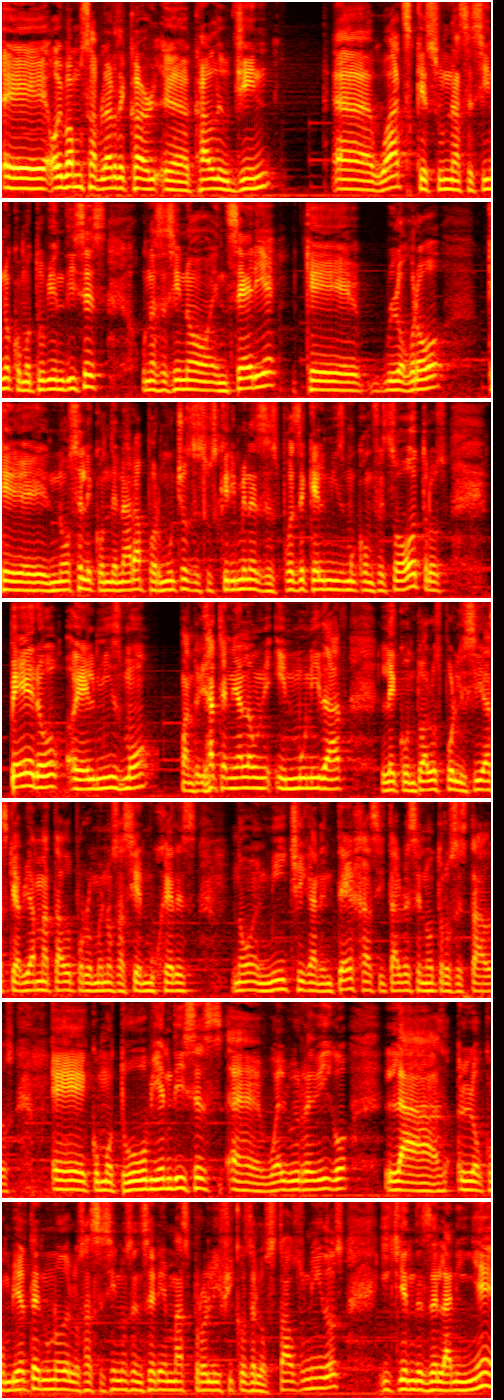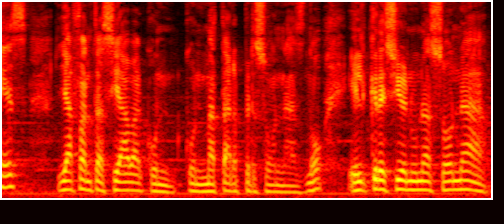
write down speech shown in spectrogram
Eh, hoy vamos a hablar de Carl, eh, Eugene Watts, que es un asesino, como tú bien dices, un asesino en serie que logró que no se le condenara por muchos de sus crímenes después de que él mismo confesó otros, pero él mismo cuando ya tenía la inmunidad, le contó a los policías que había matado por lo menos a 100 mujeres, ¿no? En Michigan, en Texas y tal vez en otros estados. Eh, como tú bien dices, eh, vuelvo y redigo, lo convierte en uno de los asesinos en serie más prolíficos de los Estados Unidos y quien desde la niñez ya fantaseaba con, con matar personas, ¿no? Él creció en una zona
